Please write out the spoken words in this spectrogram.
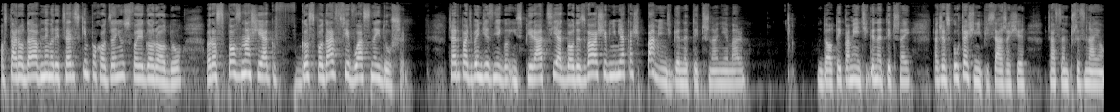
o starodawnym rycerskim pochodzeniu swojego rodu, rozpozna się jak w gospodarstwie własnej duszy. Czerpać będzie z niego inspiracji, jakby odezwała się w nim jakaś pamięć genetyczna niemal do tej pamięci genetycznej. Także współcześni pisarze się czasem przyznają.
